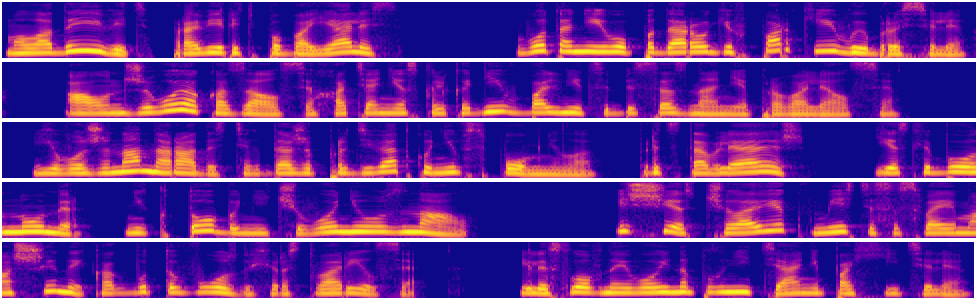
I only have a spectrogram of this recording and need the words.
Молодые ведь, проверить побоялись. Вот они его по дороге в парке и выбросили. А он живой оказался, хотя несколько дней в больнице без сознания провалялся. Его жена на радостях даже про девятку не вспомнила. Представляешь, если бы он умер, никто бы ничего не узнал. Исчез человек вместе со своей машиной, как будто в воздухе растворился. Или словно его инопланетяне похитили.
